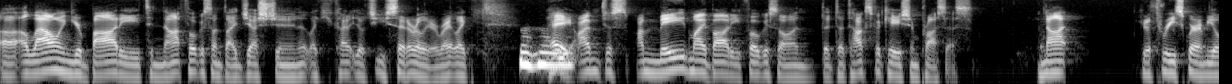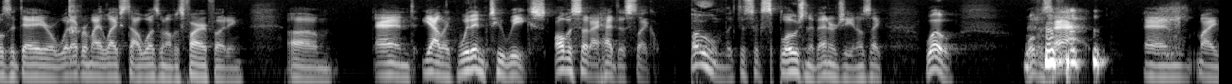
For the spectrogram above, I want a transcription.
uh, allowing your body to not focus on digestion like you kind of you said earlier right like Mhm. hey i'm just i made my body focus on the detoxification process not your three square meals a day or whatever my lifestyle was when i was firefighting um, and yeah like within two weeks all of a sudden i had this like boom like this explosion of energy and i was like whoa what was that and my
